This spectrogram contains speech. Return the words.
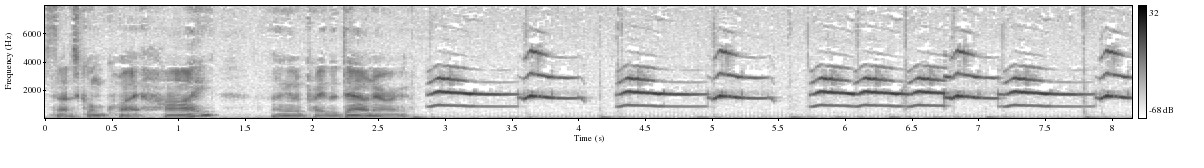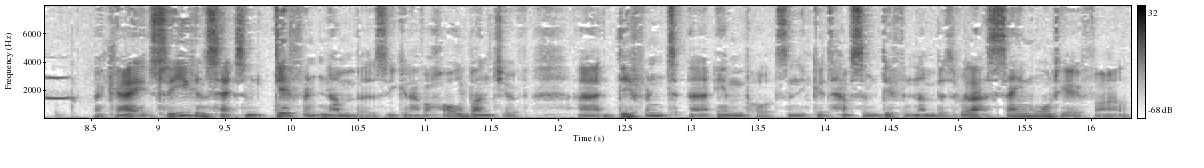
So that's gone quite high. I'm going to play the down arrow. Okay, so you can set some different numbers. You can have a whole bunch of uh, different uh, inputs and you could have some different numbers with that same audio file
